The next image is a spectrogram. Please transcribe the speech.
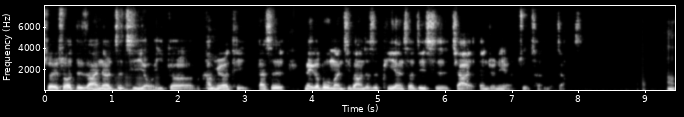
所以说，designer 自己有一个 community，但是每个部门基本上就是 PM 设计师加 engineer 组成的这样子。哦，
